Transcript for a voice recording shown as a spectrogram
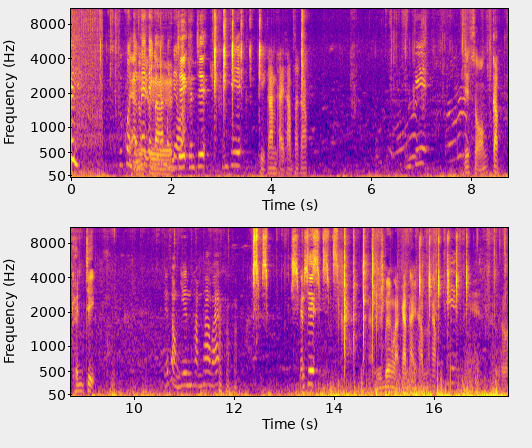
ยทุกคนจำได้แต่อยู่คนเดียวจิอะเคนจิเคนจิที่การถ่ายทำนะครับเคนจิเจสองกับเคนจิ เดี๋ยวสองยืนทำท่าไว้เคนจิอันนี้เบื้องหลังการถ่ายทำนะครับเออ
